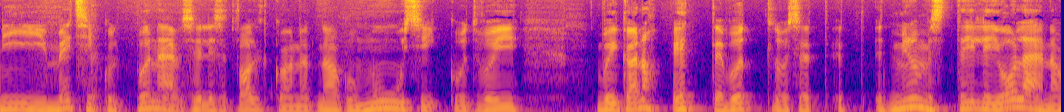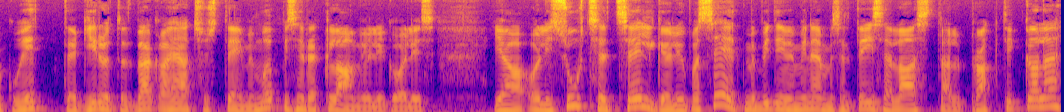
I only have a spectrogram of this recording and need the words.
nii metsikult põnev sellised valdkonnad nagu muusikud või, või ka noh, ettevõtlus, et, et, et minu meelest teil ei ole nagu ette kirjutatud väga head süsteemi, ma õppisin reklaamiülikoolis ja oli suhteliselt selge oli juba see, et me pidime minema seal teisel aastal praktikale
